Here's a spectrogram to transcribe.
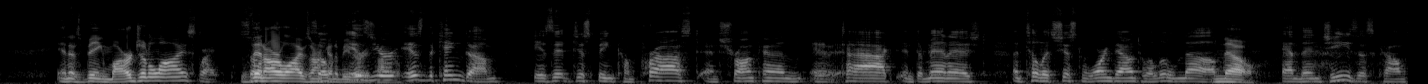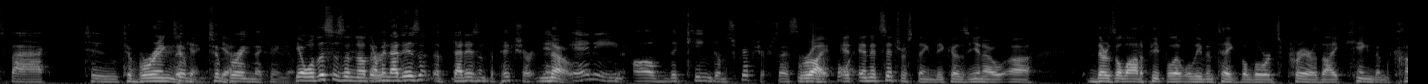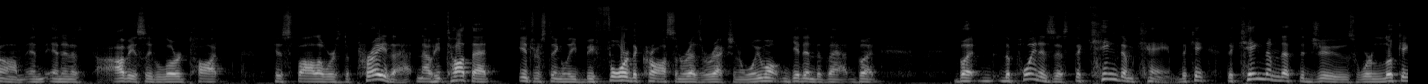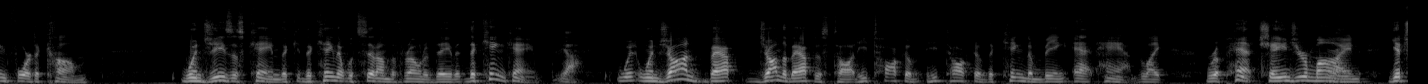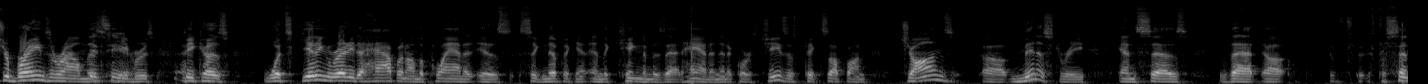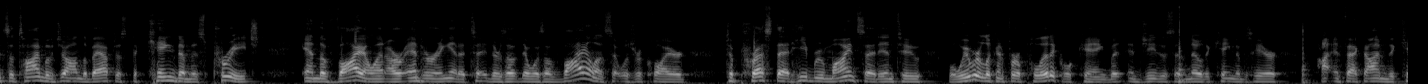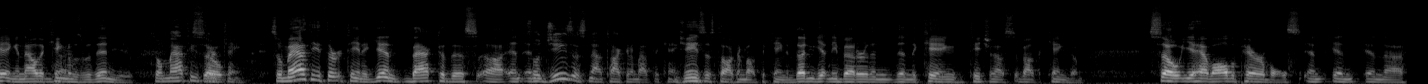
and is being marginalized, right. so, then our lives aren't so going to be is your, powerful. Is the kingdom is it just being compressed and shrunken and attacked and diminished until it's just worn down to a little nub? No. And then Jesus comes back to to bring the to, kingdom. to yeah. bring the kingdom. Yeah, well, this is another. I mean, that isn't that isn't the picture in no. any of the kingdom scriptures. That's right, and, and, it's interesting because you know. Uh, there's a lot of people that will even take the Lord's Prayer, Thy kingdom come. And, and a, obviously, the Lord taught his followers to pray that. Now, he taught that interestingly, before the cross and resurrection. And we won't get into that, but but the point is this: the kingdom came. The, king, the kingdom that the Jews were looking for to come when Jesus came, the, the king that would sit on the throne of David, the king came. Yeah. When, when John, Bap, John the Baptist taught, he talked of he talked of the kingdom being at hand, like repent, change your mind, right. get your brains around this, Hebrews, because what's getting ready to happen on the planet is significant and the kingdom is at hand. And then, of course, Jesus picks up on John's uh, ministry and says that uh, f- f- since the time of John the Baptist, the kingdom is preached and the violent are entering in. There's a, there was a violence that was required to press that Hebrew mindset into, well, we were looking for a political king, but and Jesus said, no, the kingdom's here. I, in fact, I'm the king, and now the kingdom's within you. So Matthew so, 13. So Matthew 13, again, back to this. Uh, and, and, so Jesus now talking about the kingdom. Jesus talking about the kingdom. Doesn't get any better than, than the king teaching us about the kingdom. So you have all the parables in, in, in, uh,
